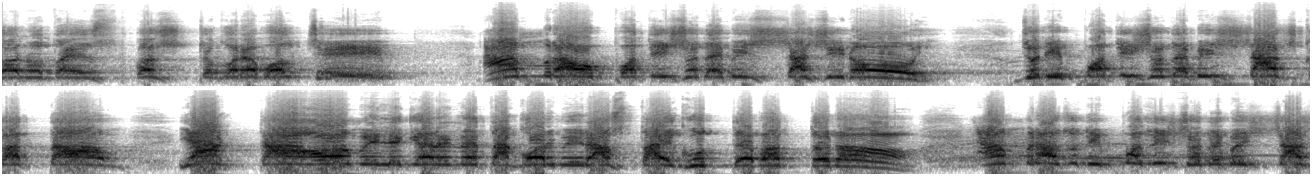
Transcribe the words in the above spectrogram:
জনতা স্পষ্ট করে বলছি, আমরাও প্রতিশোধে বিশ্বাসী নই। যদি প্রতিশোধে বিশ্বাস করতাম, একটা আওয়ামী লীগের নেতা কর্মী রাস্তায় ঘুরতে পারত না। আমরা যদি প্রতিশোধে বিশ্বাস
